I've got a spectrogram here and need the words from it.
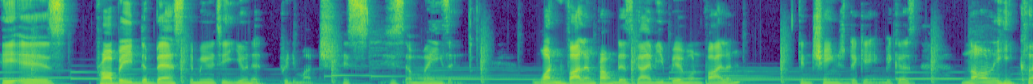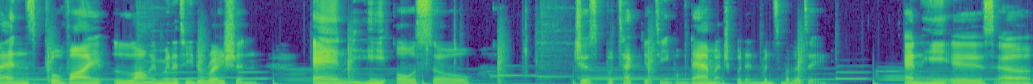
He is probably the best immunity unit, pretty much. He's, he's amazing. One violent problem this guy, if you build him on violent, can change the game because not only he cleanse, provide long immunity duration, and he also just protect your team from damage with invincibility. And he is a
